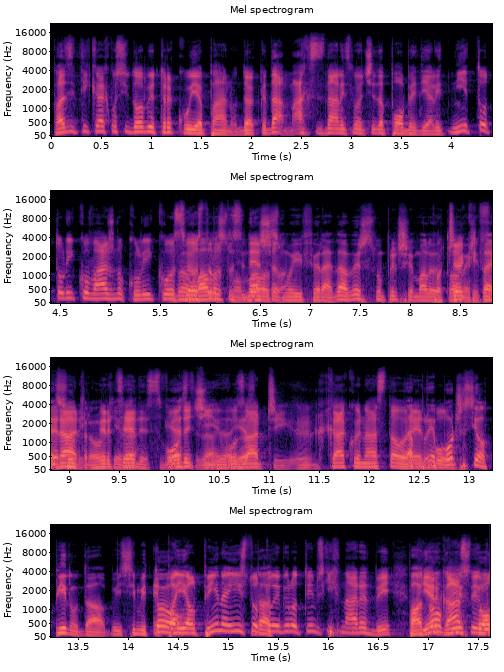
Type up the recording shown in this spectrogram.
Pazi ti kako si dobio trku u Japanu. Dakle, da, Max znali smo da će da pobedi, ali nije to toliko važno koliko sve Da, ostalo malo što smo, se malo dešava. smo i Ferrari. Da, već smo pričali malo Pa o tome čekaj, šta je Ferrari, sutra. Mercedes, da. vodeći Jeste, da, da, vozači, kako je nastao Da, Red pre- Bull. počeo si Alpinu, da. Mislim, i E, to... pa i Alpina isto, Da. tu je bilo timskih naredbi. Pa Pierre dobro, Gasly je opra-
